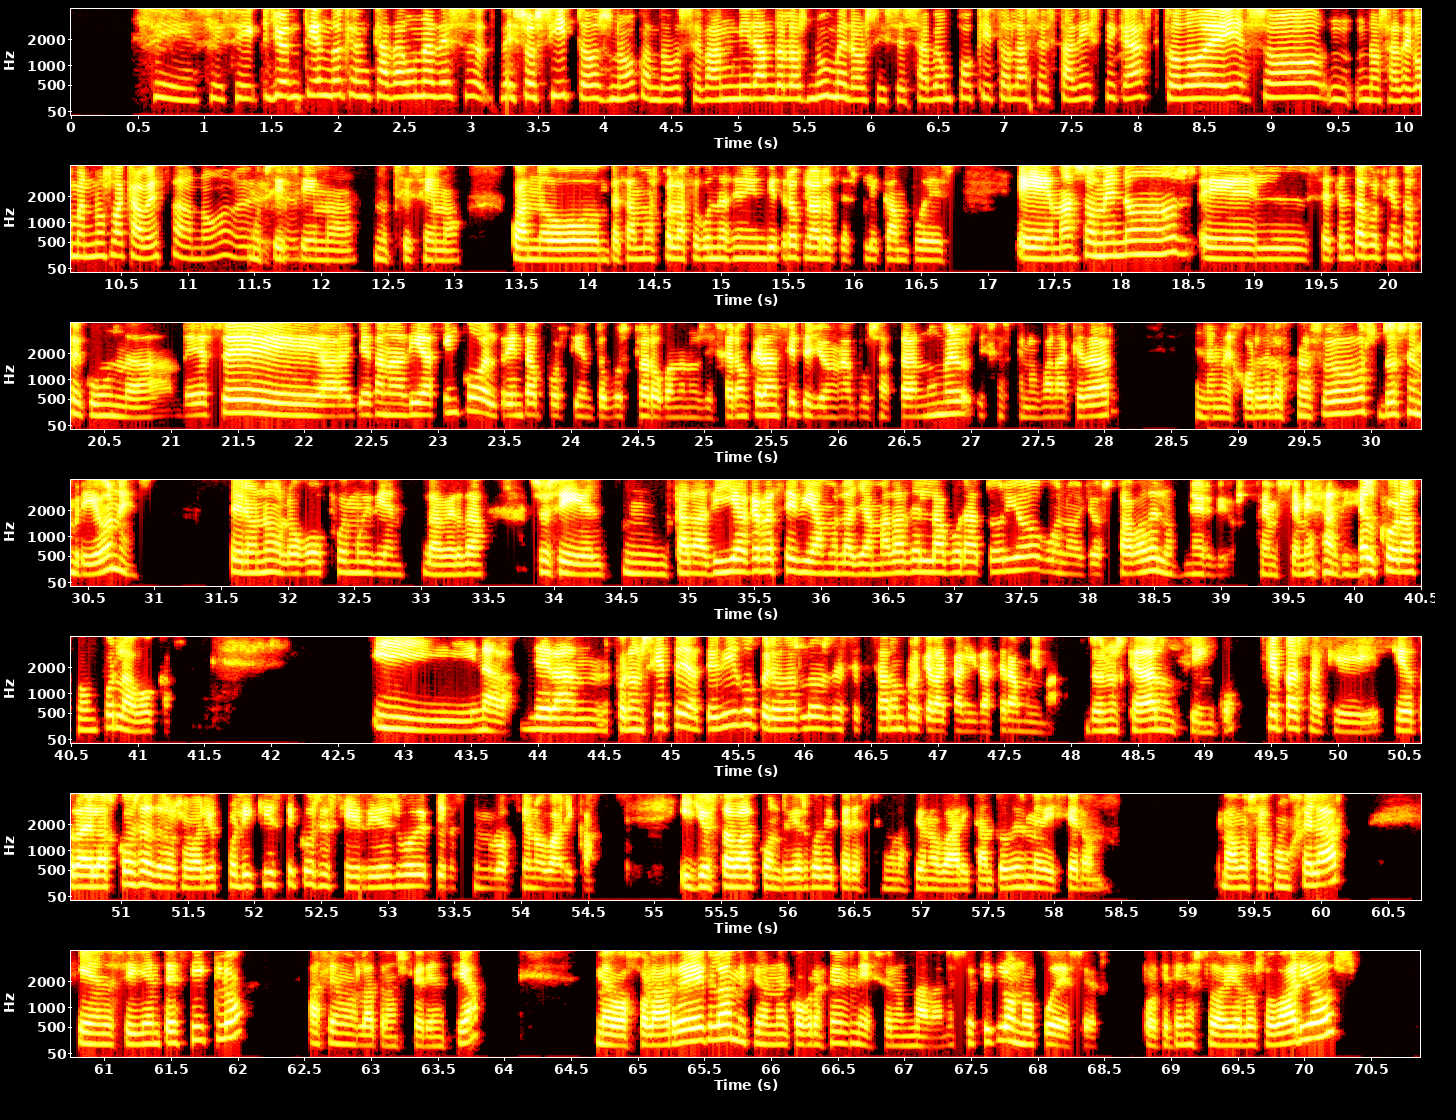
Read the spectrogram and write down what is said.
Sí, sí, sí. Yo entiendo que en cada uno de, esos, hitos, ¿no? Cuando se van mirando los números y se sabe un poquito las estadísticas, todo eso nos hace comernos la cabeza, ¿no? Eh, eh. Muchísimo, muchísimo. Cuando empezamos con la fecundación in vitro, claro, te explican, pues, eh, más o menos el 70% fecunda. De ese llegan a día 5 el 30%. Pues claro, cuando nos dijeron que eran 7, yo me puse a hacer números, dije que nos van a quedar en el mejor de los casos, dos embriones. Pero no, luego fue muy bien, la verdad. Eso sí, mm, cada día que recibíamos la llamada del laboratorio, bueno, yo estaba de los nervios, se me salía el corazón por la boca. Y nada, eran, fueron siete, ya te digo, pero dos los desecharon porque la calidad era muy mala. Entonces nos quedaron cinco. ¿Qué pasa? Que, que otra de las cosas de los ovarios poliquísticos es que hay riesgo de hiperestimulación ovárica. Y yo estaba con riesgo de hiperestimulación ovárica. Entonces me dijeron, vamos a congelar y en el siguiente ciclo hacemos la transferencia. Me bajó la regla, me hicieron una ecografía y me dijeron, nada, en este ciclo no puede ser, porque tienes todavía los ovarios,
